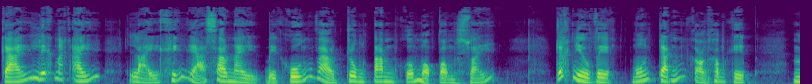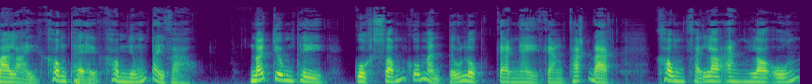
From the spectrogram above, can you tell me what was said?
Cái liếc mắt ấy lại khiến gã sau này bị cuốn vào trung tâm của một vòng xoáy. Rất nhiều việc muốn tránh còn không kịp, mà lại không thể không nhúng tay vào. Nói chung thì cuộc sống của Mạnh Tiểu Lục càng ngày càng phát đạt, không phải lo ăn lo uống,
